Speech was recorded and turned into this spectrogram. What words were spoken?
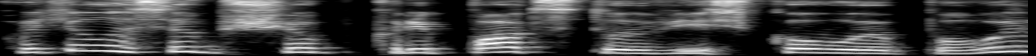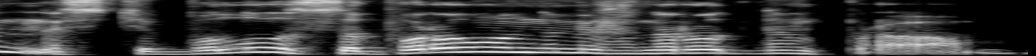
Хотілося б, щоб кріпацтво військової повинності було заборонено міжнародним правом,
